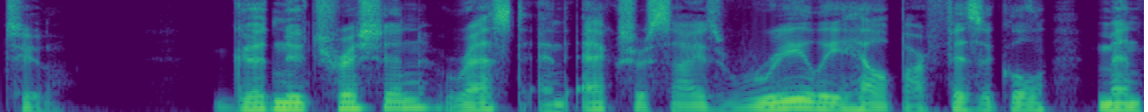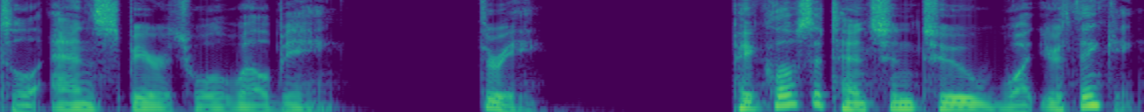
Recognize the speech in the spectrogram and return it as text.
2. Good nutrition, rest, and exercise really help our physical, mental, and spiritual well being. 3. Pay close attention to what you're thinking.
